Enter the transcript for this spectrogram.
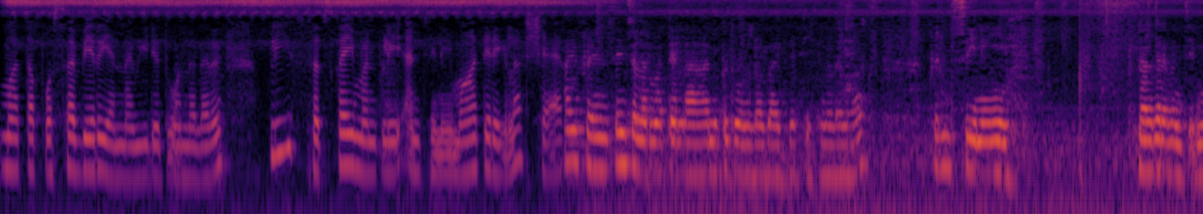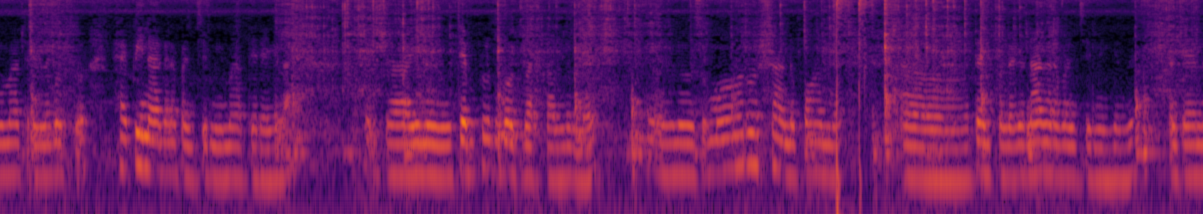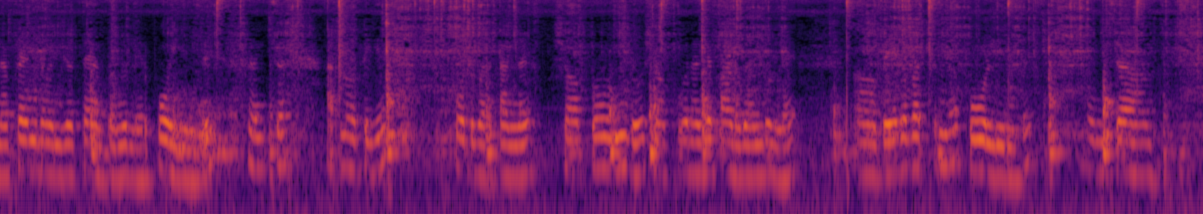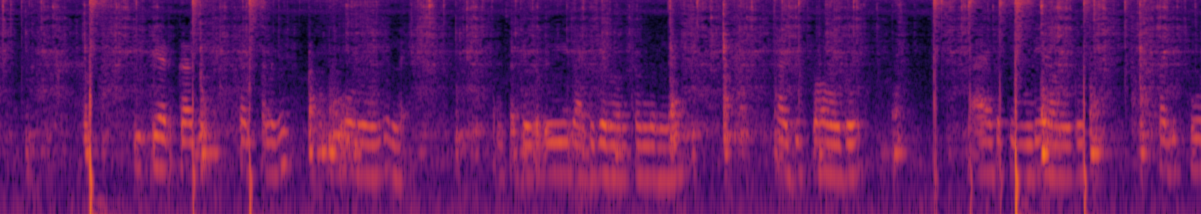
matapos ಬೇರೆ ಎನ್ನ video ತೊಗೊಂಡಲ್ಲರು please subscribe ಮಾಡ್ಲಿ ಅಂಚೆನೆ ಮಾತೆರೆಗೆಲ್ಲ ಶೇರ್ ಹಾಯ್ ಫ್ರೆಂಡ್ಸ್ ಏನು ಚಲರ್ ಮತ್ತೆಲ್ಲ ಅನುಕೂಲ ತೊಗೊಂಡು ಬಾಯ್ದೆ ತಿನ್ನೋಣ ಬಾಕ್ಸ್ ಫ್ರೆಂಡ್ಸ್ ಏನಿ? ನಾಗರ ಪಂಚಮಿ ಮಾತ್ರೆಲ್ಲ ಗೊತ್ತು. ಹ್ಯಾಪಿ ನಾಗರ ಪಂಚಮಿ ಮಾತೆರೆಗೆಲ್ಲ. ಇನ್ನು ಟೆಂಪಲ್ಗೆ ಹೋಗಿ ಬರ್ಕಂದ್ರೆ ನಾನು ಸುಮಾರು ವರ್ಷ ಅನುಪಾನ ಟೆಂಪಲ್ಗೆ ನಾಗರ ಪಂಚಮಿಗೆ ಅಂದರೆ ನನ್ನ ಫ್ರೆಂಡ್ ಒಂದು ಜೊತೆ ಅಂತಂದ್ರೆ ಪೋಯಿಂದು ಅಂತ ಅದನ್ನೊಟ್ಟಿಗೆ పోతు ಬರಕಂಡು ಶಾಪು ಉಂಡು ಶಾಪು ರಜೆ ಪಾಡದಂದುಲ್ಲೆ ಬೇಗ ಬರ್ತಂದ ಪೋಲಿಂದು ಕೊಂಚ ಇಡ್ಲಿ ಅಡ್ಕಾದು ಟೆಂಪಲ್ಗೆ ಹೋಗುವುದಿಲ್ಲ ಕೊಂಚ ಬೇಗ ಬೇಗ ಅಡಿಗೆ ಮಾಡ್ತಂದಿಲ್ಲ ಕಜಿಪ್ಪು ಹೌದು ಆಗ ತಿಂಡಿ ಯಾವುದು ಕಲಿಪು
